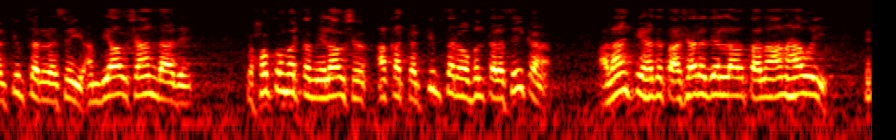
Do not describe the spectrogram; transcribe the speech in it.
ترتیب سره رسي انبیا او شان داده چې حکومت ته ملاو شو هغه ترتیب سره بل تر رسي کنه الان کې حضرت عائشہ رضی الله تعالی عنها وی چې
